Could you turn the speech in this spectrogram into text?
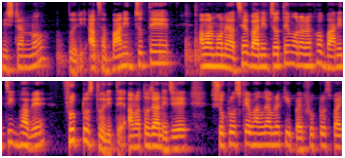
মিষ্টান্ন তৈরি। আচ্ছা বাণিজ্যতে আমার মনে আছে, বাণিজ্যতে মনে রাখো বাণিজ্যিকভাবে ফ্রুক্টোজ তৈরিতে। আমরা তো জানি যে সুক্রোজকে ভাঙলে আমরা কি পাই? ফ্রুক্টোজ পাই,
